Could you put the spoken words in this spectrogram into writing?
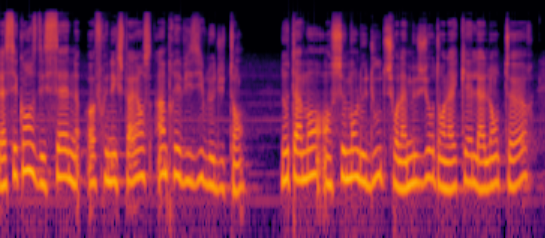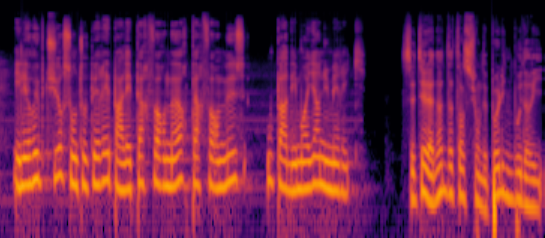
la séquence des scènes offre une expérience imprévisible du temps, notamment en semant le doute sur la mesure dans laquelle la lenteur et les ruptures sont opérées par les performeurs, performeuses ou par des moyens numériques. C'était la note d'attention de Pauline Boudry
